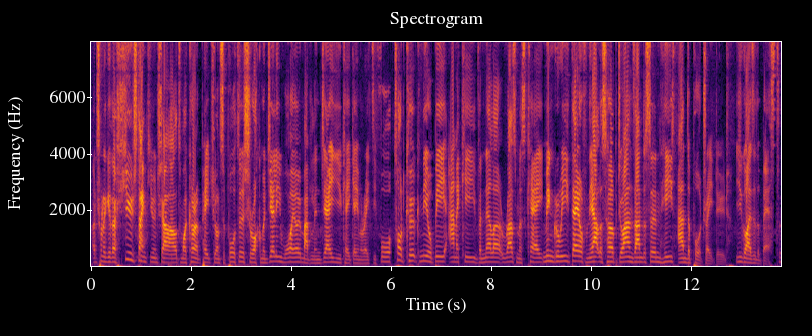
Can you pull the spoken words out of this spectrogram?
I just want to give a huge thank you and shout out to my current Patreon supporters, Shiraka Majeli, YO, Madeline J, UK Gamer 84, Todd Cook, Neil B, Anarchy, Vanilla, Rasmus K, Mingrui, Dale from the Atlas Hub, Joanne Anderson, Heath, and the Portrait Dude. You guys are the best.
